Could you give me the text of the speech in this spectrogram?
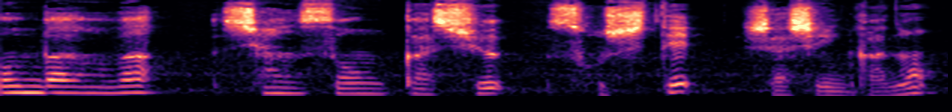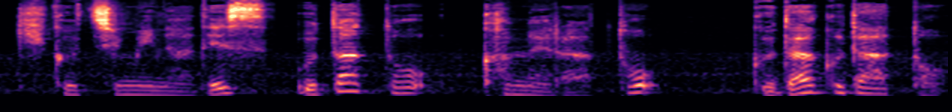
こんばんは。シャンソン歌手そして写真家の菊池美奈です。歌とカメラとグダグダと。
